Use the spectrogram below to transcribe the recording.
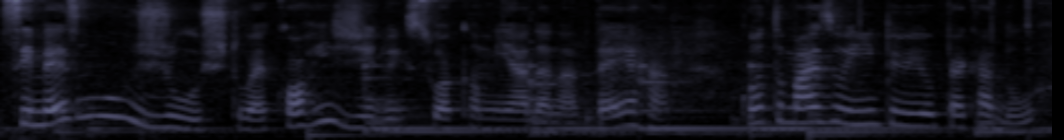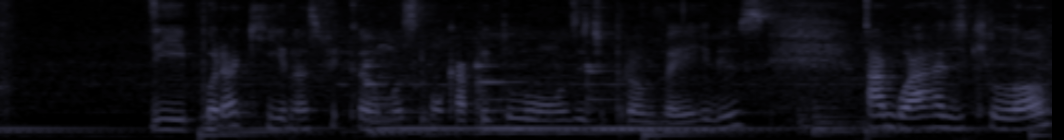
Se mesmo o justo é corrigido em sua caminhada na terra, quanto mais o ímpio e o pecador. E por aqui nós ficamos com o capítulo 11 de Provérbios. Aguarde que logo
